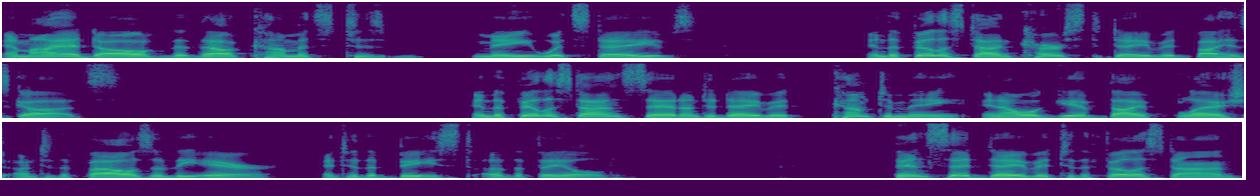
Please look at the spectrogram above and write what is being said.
Am I a dog that thou comest to me with staves? And the Philistine cursed David by his gods. And the Philistine said unto David, Come to me, and I will give thy flesh unto the fowls of the air, and to the beasts of the field. Then said David to the Philistine,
